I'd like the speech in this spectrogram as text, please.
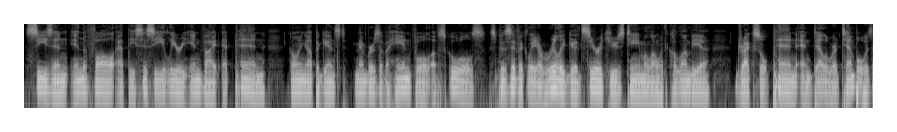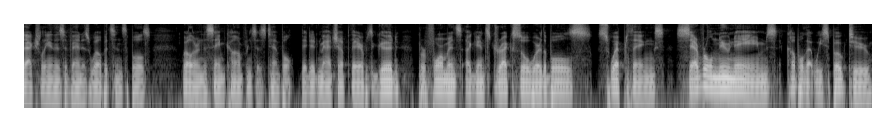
season in the fall at the Cissie Leary Invite at Penn, going up against members of a handful of schools, specifically a really good Syracuse team along with Columbia, Drexel, Penn, and Delaware. Temple was actually in this event as well, but since the Bulls, well, are in the same conference as Temple, they did match up there. It was a good performance against Drexel where the Bulls swept things. Several new names, a couple that we spoke to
